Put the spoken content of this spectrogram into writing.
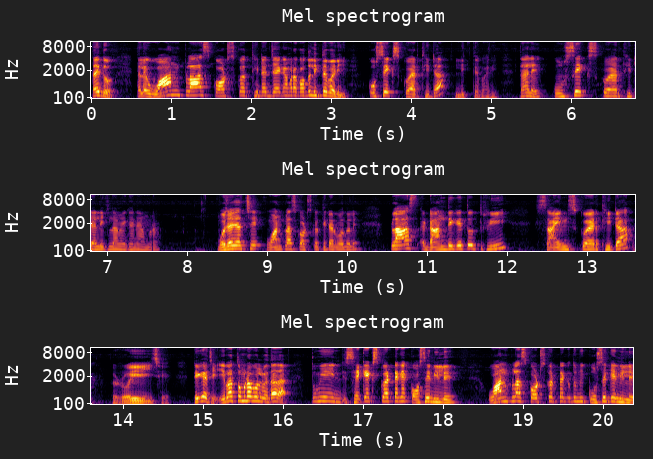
তাই তো? তাহলে ওয়ান প্লাস কট স্কোয়ার থিটার জায়গায় আমরা কত লিখতে পারি? কোসেক স্কোয়ার থিটা লিখতে পারি। তাহলে কোসেক স্কোয়ার থিটা লিখলাম এখানে আমরা। বোঝা যাচ্ছে? ওয়ান প্লাস কট স্কোয়ার থিটার বদলে। প্লাস ডান দিকে তো থ্রি সাইন স্কোয়ার থিটা রয়েইছে। ঠিক আছে? এবার তোমরা বলবে, দাদা তুমি এই সেকেক স্কোয়ারটাকে কষে নিলে ওয়ান প্লাস কট স্কোয়ারটাকে তুমি কোষেকে নিলে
